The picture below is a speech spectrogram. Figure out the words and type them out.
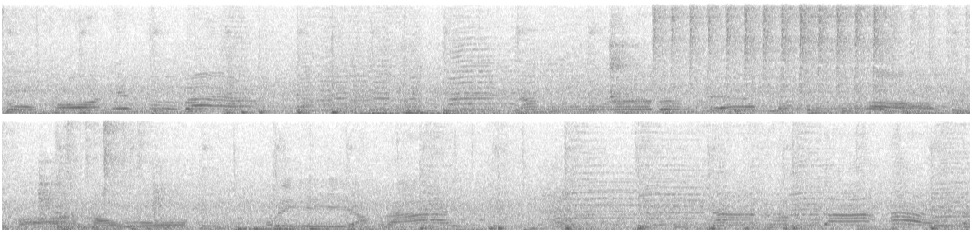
สู่ขอเอ็มบ้างนั่งเบิ่งแต่ตองบ้าเราเรียงรายน้ำตาอ้ายไหล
